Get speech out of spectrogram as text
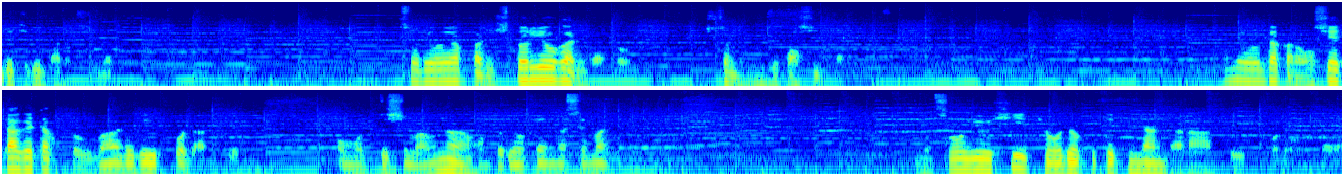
できるだろうしね。それをやっぱり独りよがりだとしても難しいから。それをだから教えてあげたことを奪われる一方だって思ってしまうのは本当両見が狭い。そういう非協力的なんだなっていうところをね、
